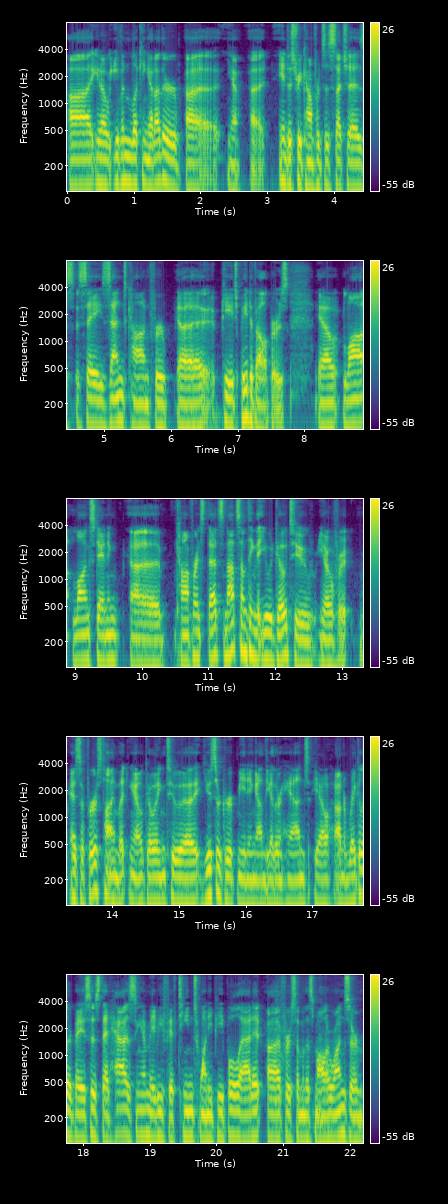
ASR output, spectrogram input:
Uh, you know, even looking at other, uh, you know, uh, industry conferences such as, say, ZendCon for uh, PHP developers, you know, long, long-standing uh, conference. That's not something that you would go to, you know, for, as a first time, but you know, going to a user group meeting, on the other hand, you know, on a regular basis that has, you know, maybe 15, 20 people at it uh, for some of the smaller ones, or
